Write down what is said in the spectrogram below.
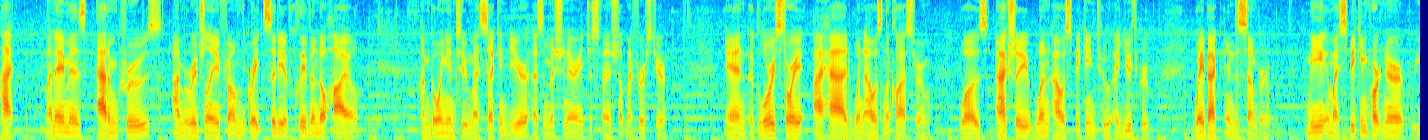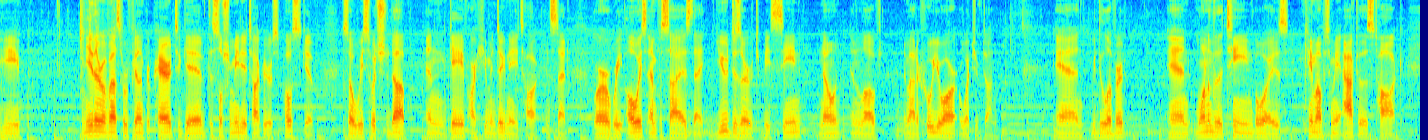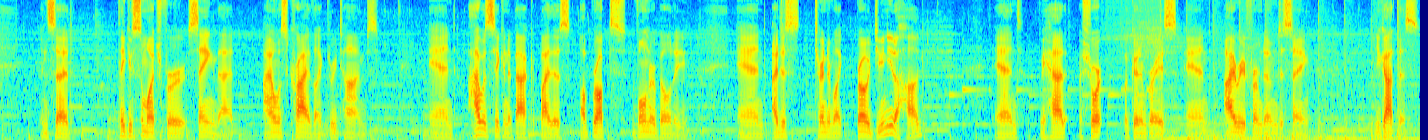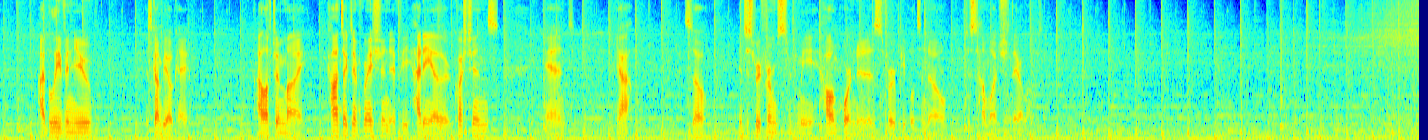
Hi, my name is Adam Cruz. I'm originally from the great city of Cleveland, Ohio. I'm going into my second year as a missionary, just finished up my first year. And a glory story I had when I was in the classroom was actually when I was speaking to a youth group way back in December. Me and my speaking partner, we, neither of us were feeling prepared to give the social media talk we were supposed to give. So we switched it up and gave our human dignity talk instead, where we always emphasize that you deserve to be seen, known, and loved no matter who you are or what you've done. And we delivered, and one of the teen boys came up to me after this talk and said, thank you so much for saying that. I almost cried like three times. And I was taken aback by this abrupt vulnerability. And I just turned to him like, bro, do you need a hug? And we had a short but good embrace. And I reaffirmed him just saying, you got this. I believe in you. It's gonna be okay. I left him my contact information if he had any other questions. And yeah, so it just reaffirms to me how important it is for people to know just how much they are loved.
